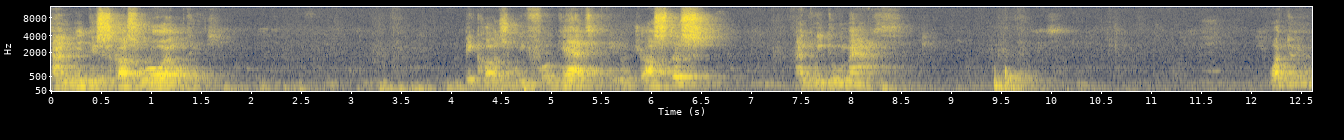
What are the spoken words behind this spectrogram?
and we discuss royalties because we forget injustice and we do math. What do you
